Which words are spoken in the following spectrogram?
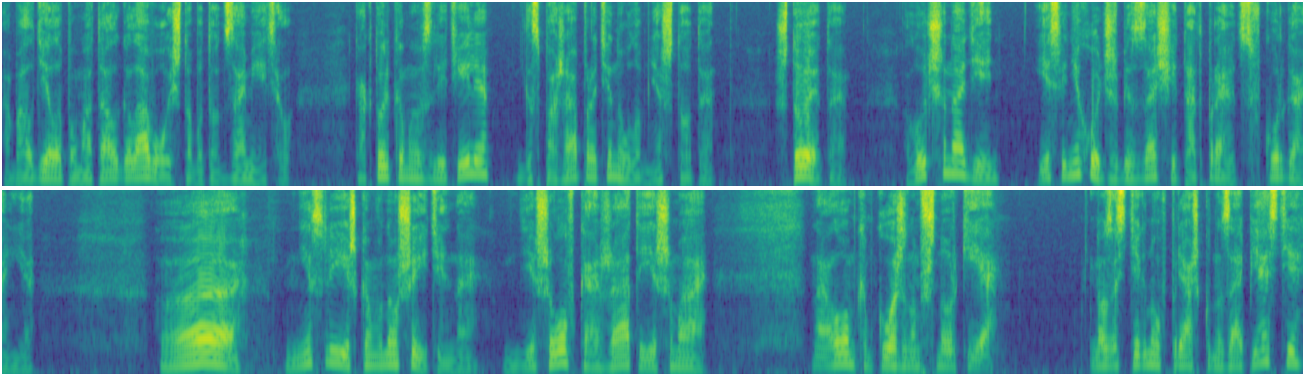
Обалдело помотал головой, чтобы тот заметил. Как только мы взлетели, госпожа протянула мне что-то. «Что это?» «Лучше надень, если не хочешь без защиты отправиться в курганье». А, -а, а не слишком внушительно. Дешевка, жатый ешма. На ломком кожаном шнурке но застегнув пряжку на запястье,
